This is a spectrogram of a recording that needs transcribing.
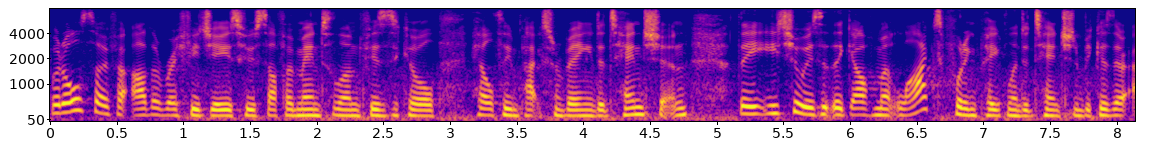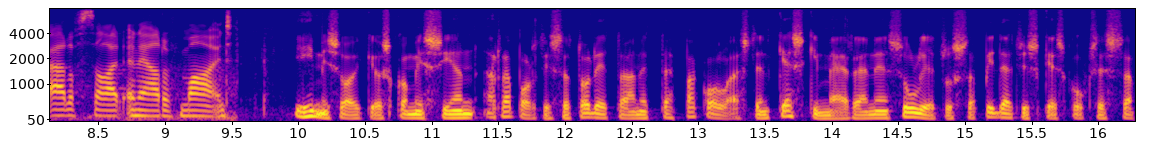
but also for other refugees who suffer mental and physical health impacts from being in detention. The issue is that the government likes putting people in detention because they're out of sight and out of mind. Ihmisoikeuskomission raportissa todetaan, että pakolaisten keskimääräinen suljetussa pidätyskeskuksessa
